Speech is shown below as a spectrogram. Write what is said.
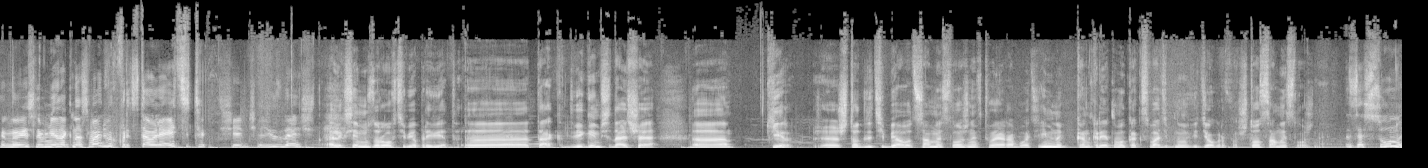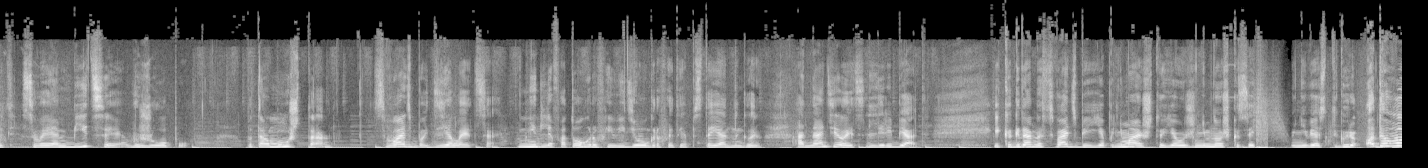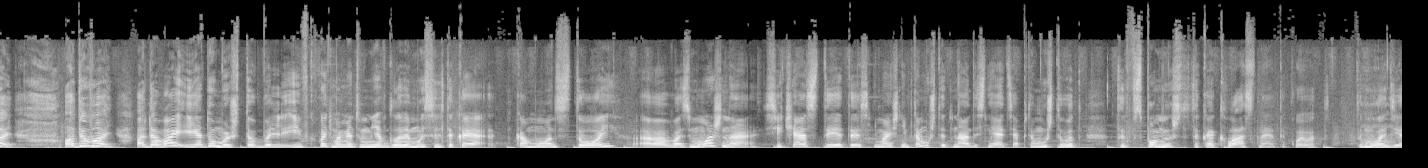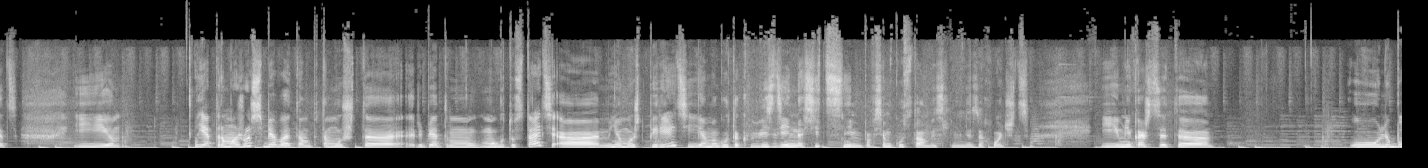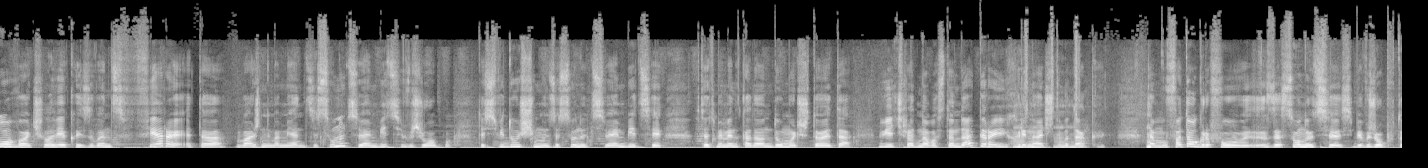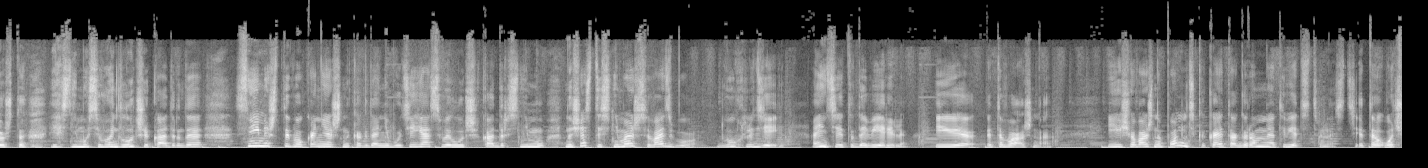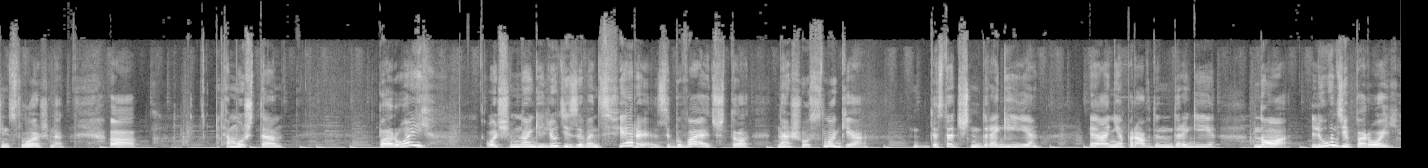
Но если меня так на свадьбах представляете, то еще ничего не значит. Алексей Музуров, тебе привет. Э, так, двигаемся дальше. Э, Кир, э, что для тебя вот самое сложное в твоей работе? Именно конкретного как свадебного видеографа. Что самое сложное? Засунуть свои амбиции в жопу, потому что свадьба делается не для фотографа и видеографа, это я постоянно говорю. Она делается для ребят. И когда на свадьбе я понимаю, что я уже немножко за невесту, и говорю, а давай, а давай, а давай, и я думаю, что, блин, и в какой-то момент у меня в голове мысль такая, come on, стой, А, возможно, сейчас ты это снимаешь не потому, что это надо снять, а потому что вот ты вспомнил, что такая классная, такой вот, ты Мгм. молодец. И я торможу себя в этом, потому что ребята могут устать, а меня может переть, и я могу так весь день носиться с ними по всем кустам, если мне захочется. И мне кажется, это у любого человека из ивент-сферы это важный момент засунуть свои амбиции в жопу. То есть ведущему засунуть свои амбиции в тот момент, когда он думает, что это вечер одного стендапера и хреначит вот так. Там фотографу засунуть себе в жопу то, что я сниму сегодня лучший кадр. Да снимешь ты его, конечно, когда-нибудь, и я свой лучший кадр сниму. Но сейчас ты снимаешь свадьбу двух людей. Они тебе это доверили. И это важно. И еще важно помнить, какая-то огромная ответственность. Это очень сложно, а, потому что порой очень многие люди из ивент-сферы забывают, что наши услуги достаточно дорогие, они оправданно дорогие, но люди порой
